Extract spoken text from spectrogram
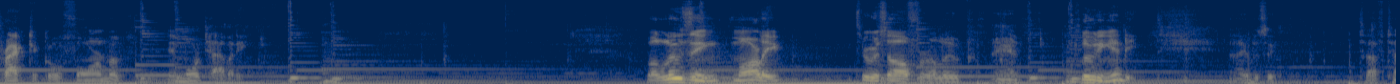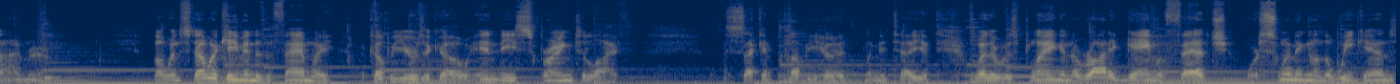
practical form of immortality. Well, losing Marley threw us all for a loop, and including Indy. Uh, it was a tough time there. But when Stella came into the family a couple years ago, Indy sprang to life. Second puppyhood, let me tell you. Whether it was playing an erotic game of fetch or swimming on the weekends,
